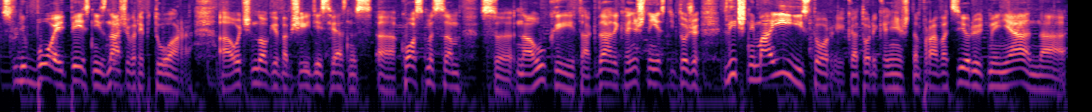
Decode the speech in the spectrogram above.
с любой песней из нашего репертуара. А, очень много вообще идей связаны с а, космосом, с наукой и так далее. Конечно, есть и тоже личные мои истории, которые, конечно, провоцируют меня на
